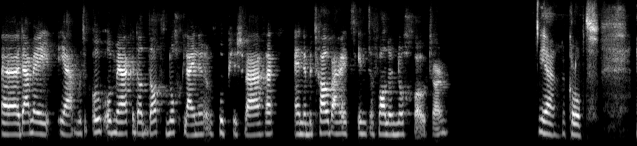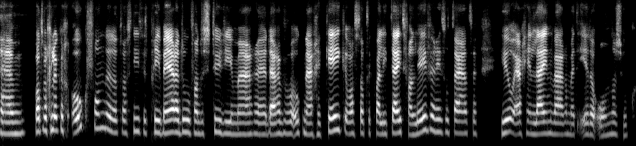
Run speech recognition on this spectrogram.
Uh, daarmee ja, moet ik ook opmerken dat dat nog kleinere groepjes waren en de betrouwbaarheidsintervallen nog groter. Ja, dat klopt. Um, wat we gelukkig ook vonden, dat was niet het primaire doel van de studie, maar uh, daar hebben we ook naar gekeken, was dat de kwaliteit van levenresultaten heel erg in lijn waren met eerder onderzoek.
